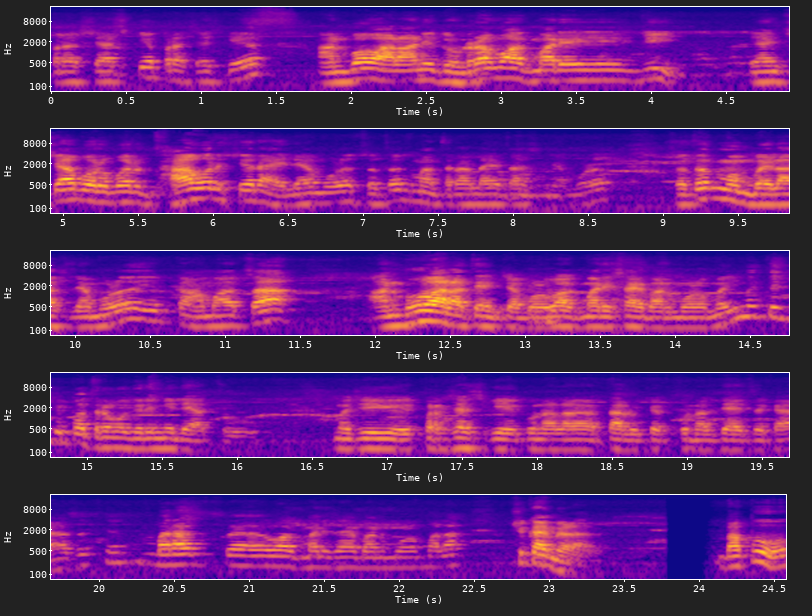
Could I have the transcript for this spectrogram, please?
प्रशासकीय प्रशासकीय अनुभव आला. आणि धुंडराम वाघमारेजी यांच्याबरोबर दहा वर्ष राहिल्यामुळं सतत मंत्रालयात असल्यामुळं सतत मुंबईला असल्यामुळं एक कामाचा अनुभव आला त्यांच्यामुळं वाघमारे साहेबांमुळं. म्हणजे मग त्यांची पत्र वगैरे मी लिहातो. म्हणजे प्रशासकीय कुणाला तालुक्यात कुणाला द्यायचं काय असं ते बराच वाघमारे साहेबांमुळं मला शिकाय मिळालं. बापू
